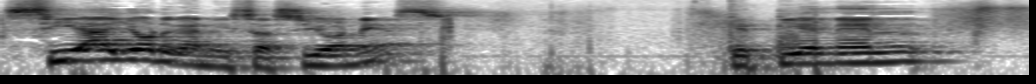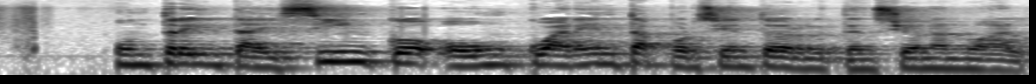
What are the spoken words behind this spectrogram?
Sí hay organizaciones que tienen un 35 o un 40% de retención anual.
